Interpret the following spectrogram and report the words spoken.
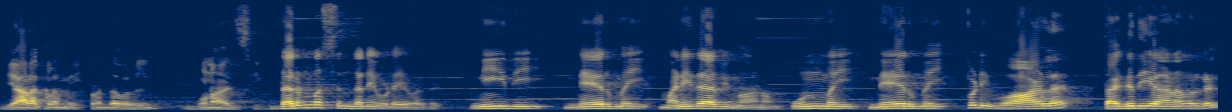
வியாழக்கிழமை பிறந்தவர்களின் குணாதிசயம். தர்ம சிந்தனை உடையவர்கள். நீதி நேர்மை மனிதாபிமானம் உண்மை நேர்மை இப்படி வாழ தகுதியானவர்கள்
